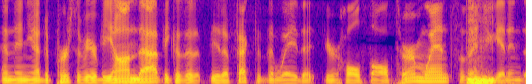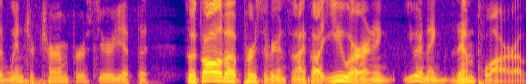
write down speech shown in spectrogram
and then you had to persevere beyond that because it it affected the way that your whole fall term went. So then Mm-hmm. you get into winter term first year. You have to. So it's all about perseverance, and I thought you are an you are an exemplar of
